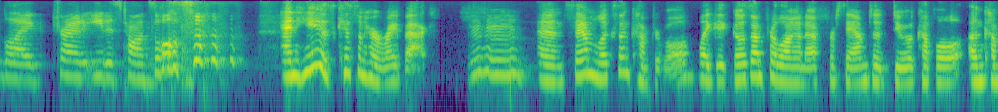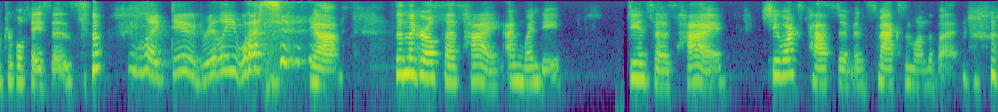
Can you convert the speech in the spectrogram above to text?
like trying to eat his tonsils. And he is kissing her right back. Mhm. And Sam looks uncomfortable. Like it goes on for long enough for Sam to do a couple uncomfortable faces. Like, dude, really? What? yeah. Then the girl says, Hi, I'm Wendy. Dean says, Hi. She walks past him and smacks him on the butt.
